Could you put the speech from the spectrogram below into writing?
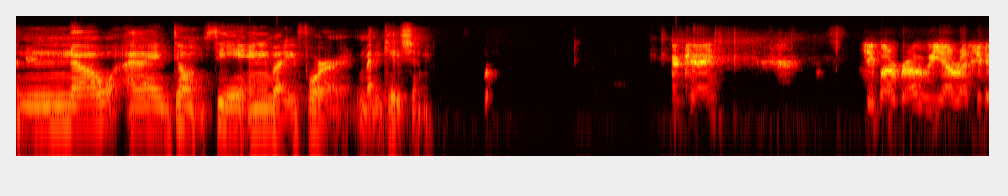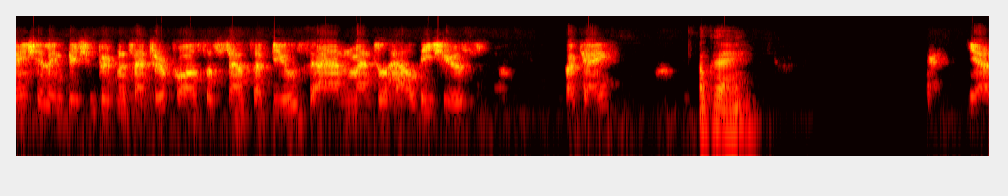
No, I don't see anybody for medication. Okay. See, Barbara, we are residential inpatient treatment center for substance abuse and mental health issues. Okay? Okay. Yeah,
